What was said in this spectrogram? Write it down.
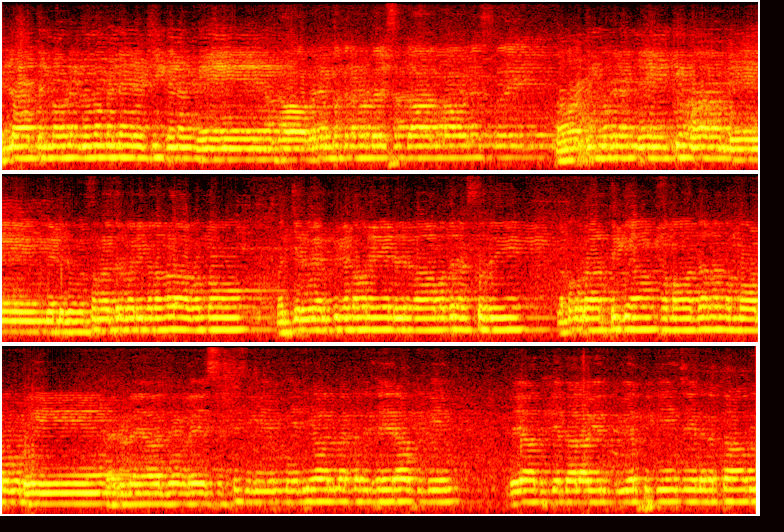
എല്ലാത്തിനോടും നിന്നും എന്നെ രക്ഷിക്കണമേ. ആദ്യം മുതൽ എന്നേക്കും ആമേൻ. എന്റെ ദിവസങ്ങൾ എത്ര പരിമിതങ്ങളാകുന്നു മറ്റൊരു അർപ്പിക്കുന്നവനെ എന്റെ സ്തുതി. നമുക്ക് പ്രാർത്ഥിക്കാം. സമാധാനം നമ്മോടുകൂടി കരുണയാൽ ഞങ്ങളെ സൃഷ്ടിക്കുകയും നീതിയാൽ മരണവിധേയരാക്കുകയും ദയാധിക്യത്താൽ ഉയർപ്പിക്കുകയും ചെയ്യുന്ന കർത്താവെ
